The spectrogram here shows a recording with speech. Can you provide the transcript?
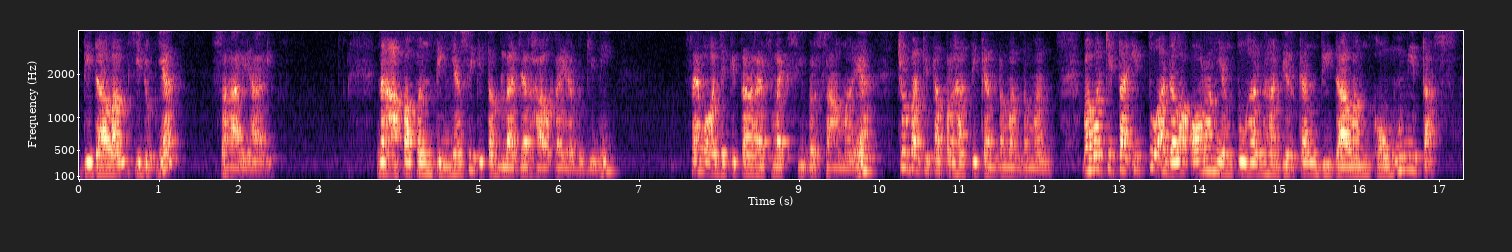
di dalam hidupnya sehari-hari. Nah, apa pentingnya sih kita belajar hal kayak begini? Saya mau ajak kita refleksi bersama ya. Coba kita perhatikan teman-teman bahwa kita itu adalah orang yang Tuhan hadirkan di dalam komunitas.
